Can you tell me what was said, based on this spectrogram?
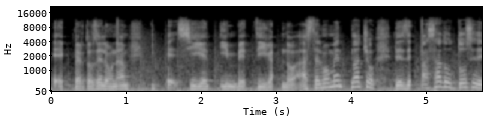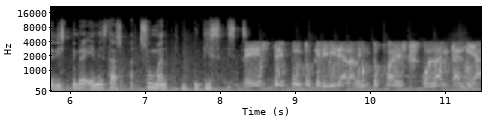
de expertos de la UNAM y siguen investigando. Hasta el momento, Nacho, desde el pasado 12 de diciembre en esta zona suman 26 de este punto que divide a la Benito Juárez con la alcaldía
